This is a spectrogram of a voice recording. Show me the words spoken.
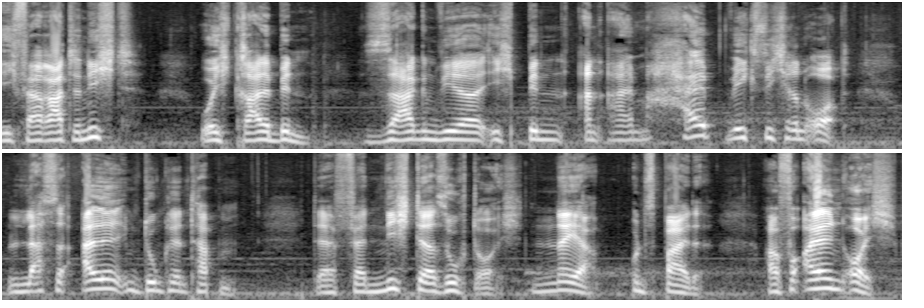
Ich verrate nicht, wo ich gerade bin. Sagen wir, ich bin an einem halbwegs sicheren Ort und lasse alle im Dunkeln tappen. Der Vernichter sucht euch. Naja, uns beide. Aber vor allem euch.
